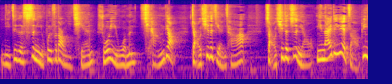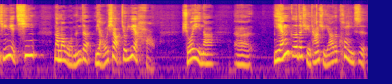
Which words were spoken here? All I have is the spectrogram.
你这个视力恢复到以前。所以我们强调早期的检查、早期的治疗。你来的越早，病情越轻，那么我们的疗效就越好。所以呢，呃，严格的血糖、血压的控制，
